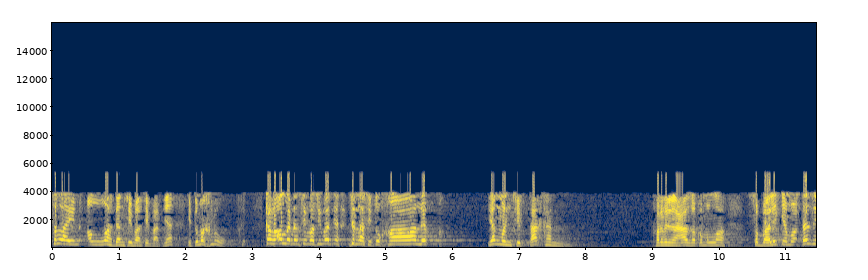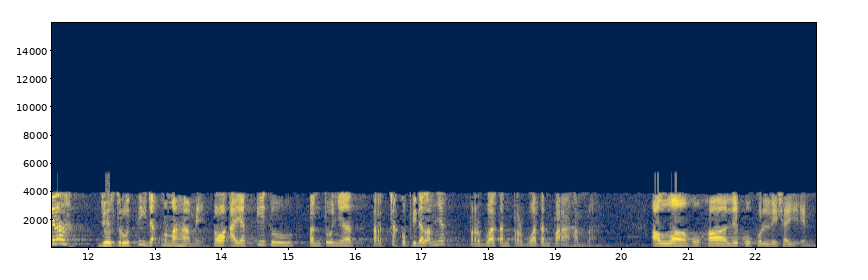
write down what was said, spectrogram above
selain Allah dan sifat-sifatnya itu makhluk. Kalau Allah dan sifat-sifatnya jelas itu Khaliq yang menciptakan. Sebaliknya Mu'tazilah justru tidak memahami bahwa ayat itu tentunya tercakup di dalamnya perbuatan-perbuatan para hamba. Allahu khaliqu kulli syai'in.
